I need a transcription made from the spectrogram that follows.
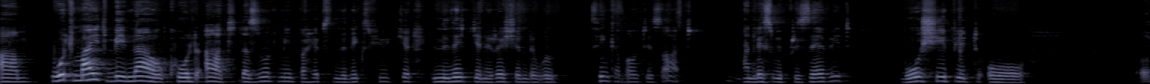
Um, what might be now called art does not mean perhaps in the next future, in the next generation, they will think about as art, unless we preserve it, worship it, or, or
